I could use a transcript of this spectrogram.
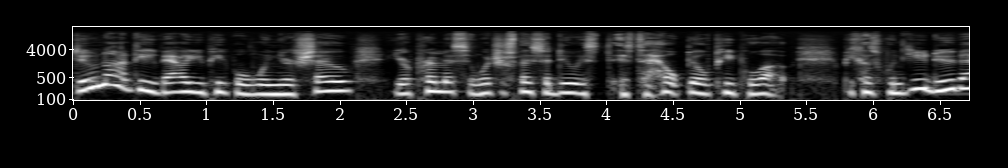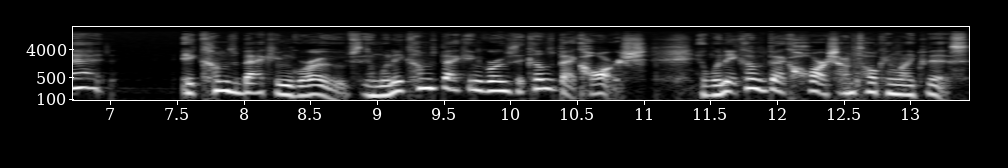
Do not devalue people when your show, your premise, and what you're supposed to do is, is to help build people up. Because when you do that, it comes back in groves. And when it comes back in groves, it comes back harsh. And when it comes back harsh, I'm talking like this.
